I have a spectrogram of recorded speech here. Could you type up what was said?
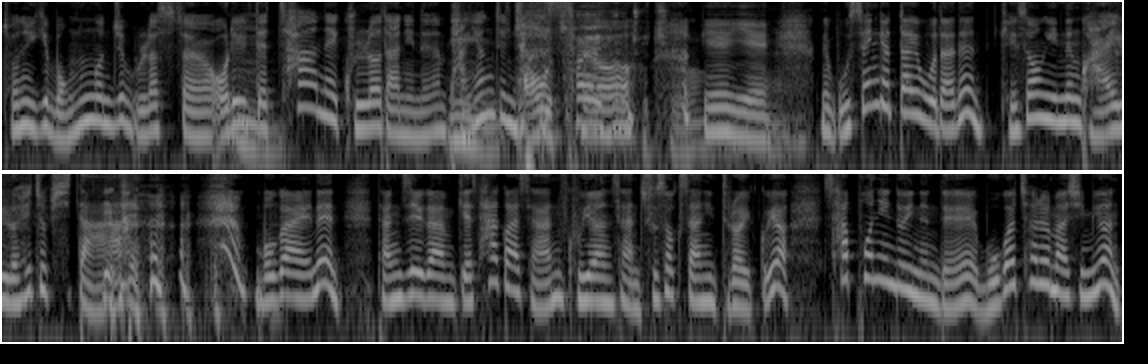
저는 이게 먹는 건지 몰랐어요. 어릴 때차 안에 굴러다니는 방향제인 줄 음. 알았어요. 차의 향 좋죠. 예, 예. 근데 못생겼다기보다는 개성 있는 과일로 해줍시다. 모가에는 당질과 함께 사과산, 구연산, 주석산이 들어있고요. 사포닌도 있는데 모가차를 마시면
